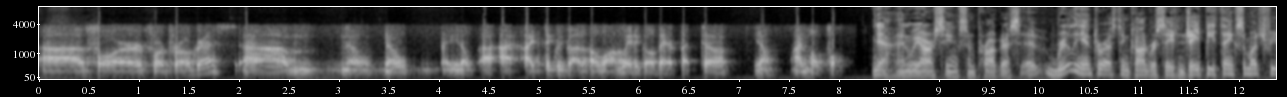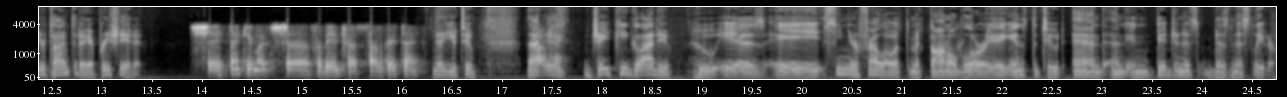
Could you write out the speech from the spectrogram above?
uh, for for progress. Um, no, no, you know, I, I think we've got a long way to go there, but uh, you know, I'm hopeful. Yeah, and we are seeing some progress. Uh, really interesting conversation. JP, thanks so much for your time today. Appreciate it. Shay, thank you much uh, for the interest. Have a great day. Yeah, you too. That okay. is JP Gladue, who is a senior fellow at the Macdonald Laurier Institute and an Indigenous business leader.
